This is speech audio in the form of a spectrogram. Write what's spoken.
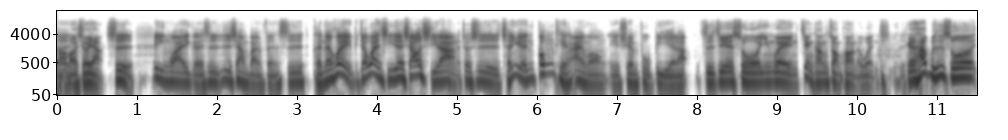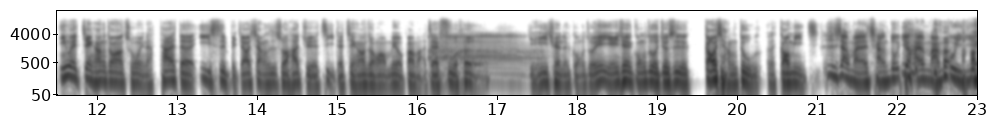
好好休养。是另外一个是日向版粉丝可能会比较惋惜的消息啦，嗯、就是成员宫田爱萌也宣布毕业了，直接说因为健康状况的问题。可是他不是说因为健康状况出问题，他的意思比较像是说他觉得自己的健康状况没有办法再负荷。啊演艺圈的工作，因为演艺圈的工作就是高强度、高密集。日向版的强度又还蛮不一样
